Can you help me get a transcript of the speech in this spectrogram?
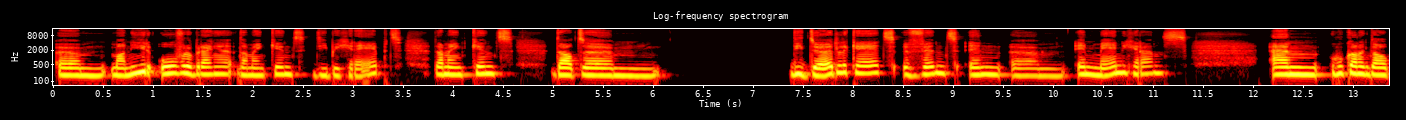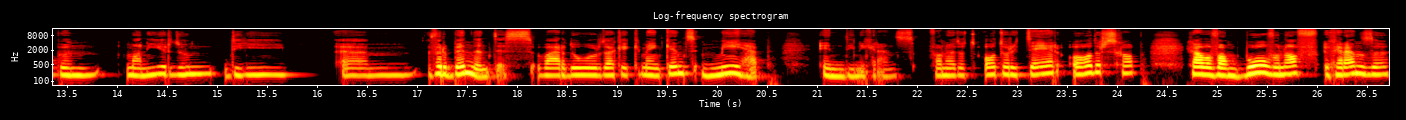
um, manier overbrengen dat mijn kind die begrijpt, dat mijn kind dat, um, die duidelijkheid vindt in, um, in mijn grens? En hoe kan ik dat op een manier doen die um, verbindend is, waardoor dat ik mijn kind mee heb in die grens. Vanuit het autoritair ouderschap gaan we van bovenaf grenzen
